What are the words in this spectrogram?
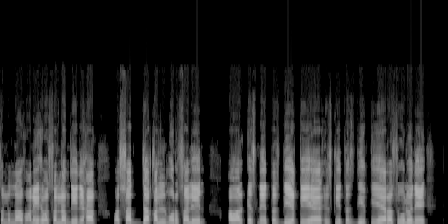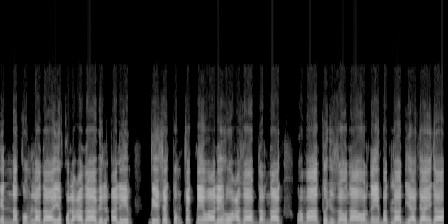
صلی اللہ علیہ وسلم دین حق۔ وصدق المرسلین اور اس نے تصدیق کی ہے، اس کی تصدیق کی ہے رسول نے، انکم لذائق العذاب العلیم بے شک تم چکنے والے ہو، عذاب درناک وما تجزونا اور نہیں، بدلہ دیا جائے گا،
